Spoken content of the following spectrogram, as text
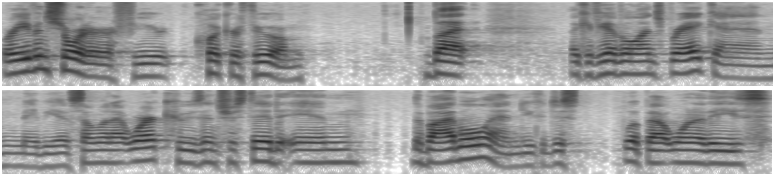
or even shorter if you're quicker through them. But like if you have a lunch break and maybe you have someone at work who's interested in the Bible and you could just whip out one of these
